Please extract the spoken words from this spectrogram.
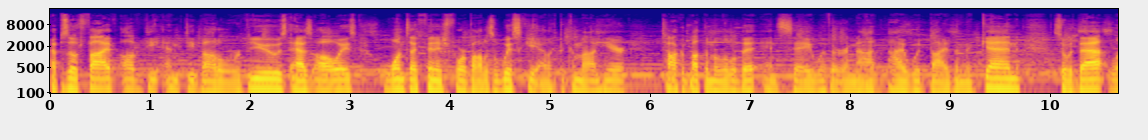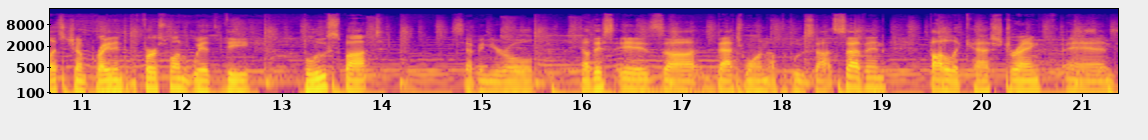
Episode 5 of the Empty Bottle Reviews. As always, once I finish four bottles of whiskey, I like to come on here, talk about them a little bit, and say whether or not I would buy them again. So, with that, let's jump right into the first one with the Blue Spot seven year old. Now, this is uh, batch one of the Blue Spot 7, bottled at cask strength and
